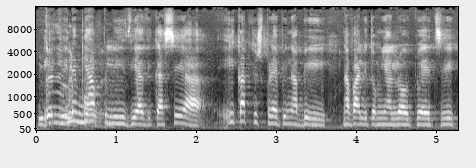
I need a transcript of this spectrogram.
Δεν είναι, είναι μια απλή διαδικασία ή κάποιος πρέπει να, μπει, να βάλει το μυαλό του έτσι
